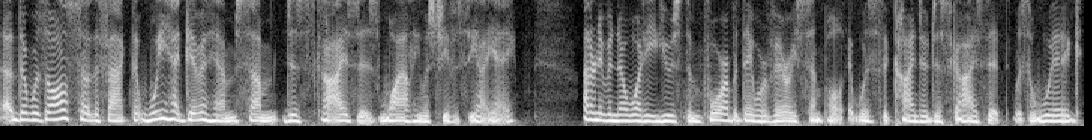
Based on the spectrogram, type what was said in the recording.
Uh, there was also the fact that we had given him some disguises while he was chief of CIA. I don't even know what he used them for, but they were very simple. It was the kind of disguise that was a wig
